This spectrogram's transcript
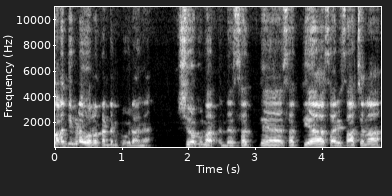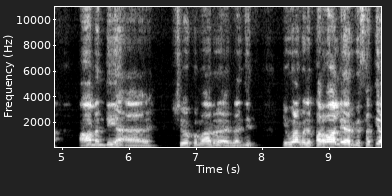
ஆனந்தி கூட ஒரு கன்டென்ட் கொடுக்குறாங்க சிவகுமார் இந்த சத்யா சத்யா சாரி சாச்சனா, ஆனந்தி, சிவகுமார், ரஞ்சித் இவங்களாம் கொஞ்சம் பரவாயில்லையா இருக்கு. சத்யா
